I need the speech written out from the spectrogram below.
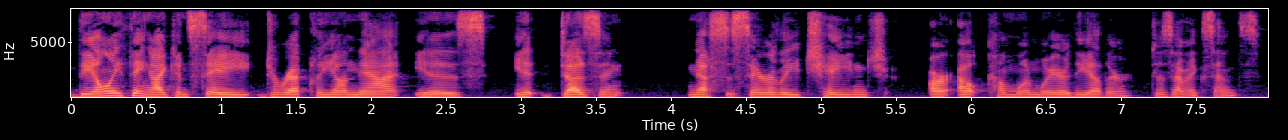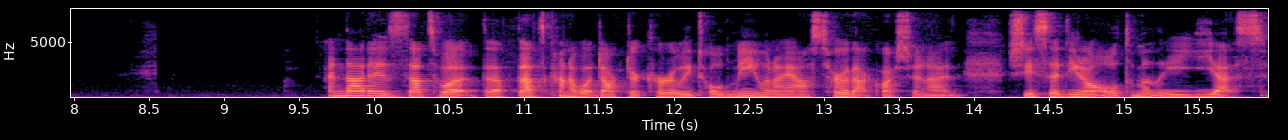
The only thing i can say directly on that is it doesn't necessarily change our outcome one way or the other. Does that make sense and that is that's what that, that's kind of what dr curley told me when i asked her that question. I, she said you know ultimately yes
